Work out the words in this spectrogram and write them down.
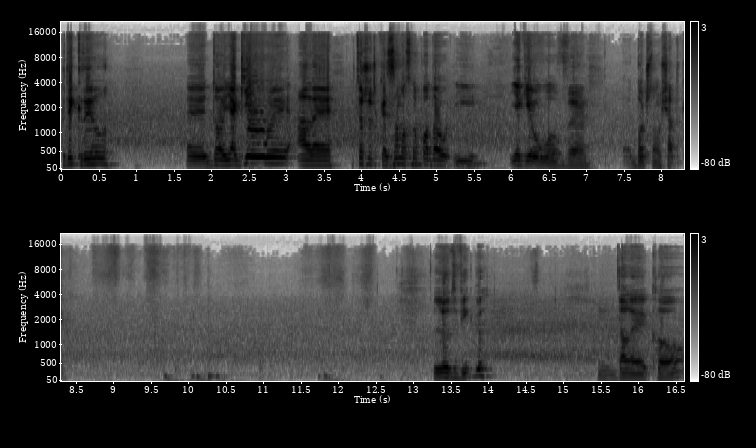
Prykryl e, do Jagiełły, ale troszeczkę za mocno podał i Jagiełło w boczną siatkę. Ludwig daleko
